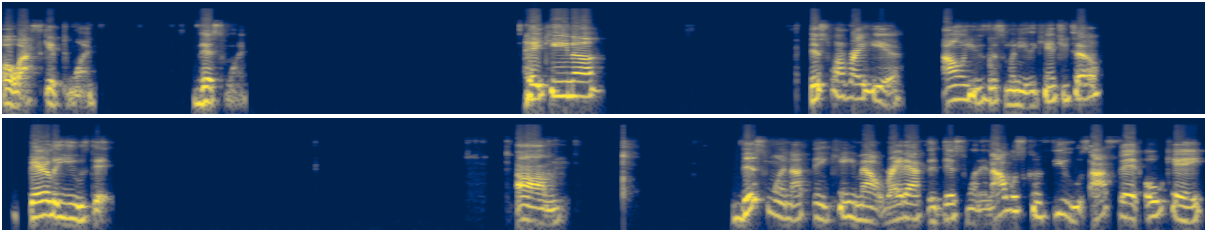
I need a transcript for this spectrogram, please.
Oh, I skipped one. This one. Hey, Kina. This one right here. I don't use this one either. Can't you tell? Barely used it. Um, this one I think came out right after this one, and I was confused. I said, okay,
